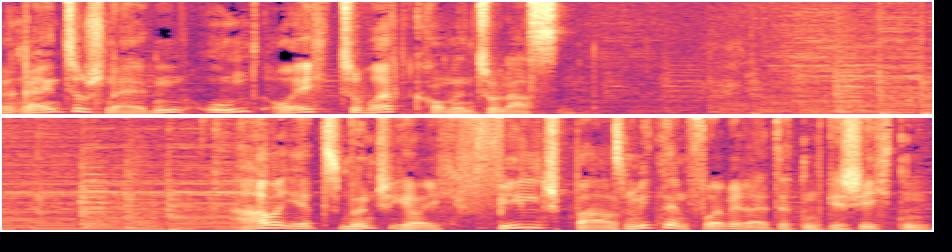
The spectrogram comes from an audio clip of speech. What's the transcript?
reinzuschneiden und euch zu Wort kommen zu lassen. Aber jetzt wünsche ich euch viel Spaß mit den vorbereiteten Geschichten.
